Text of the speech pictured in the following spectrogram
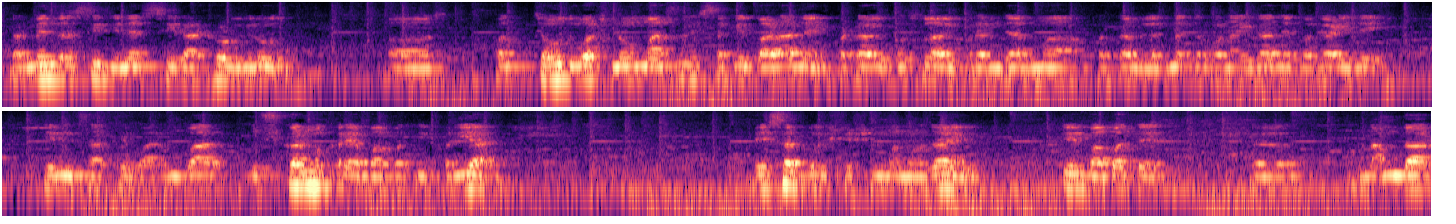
ધર્મેન્દ્રસિંહ દિનેશસિંહ રાઠોડ વિરુદ્ધ ચૌદ વર્ષ નવ માસની સગીર બાળાને પટાવી ફોસલાવી પ્રેમજાલમાં પટાવી લગ્ન કરવાના ઈરાદે બગાડી દે તેની સાથે વારંવાર દુષ્કર્મ કર્યા બાબતની ફરિયાદ બેસર પોલીસ સ્ટેશનમાં નોંધાયેલી તે બાબતે નામદાર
